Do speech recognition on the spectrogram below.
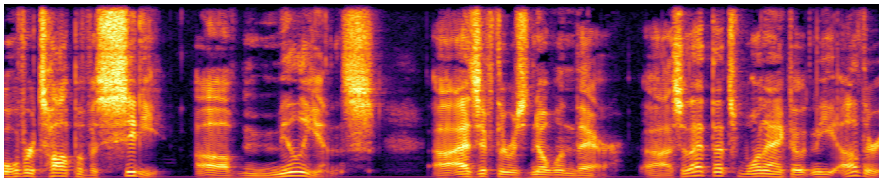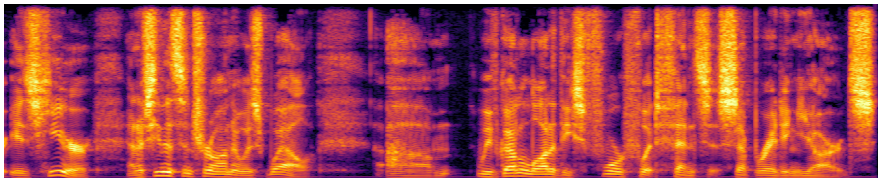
over top of a city of millions, uh, as if there was no one there. Uh, so that that's one anecdote, and the other is here, and I've seen this in Toronto as well. Um, we've got a lot of these four foot fences separating yards,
